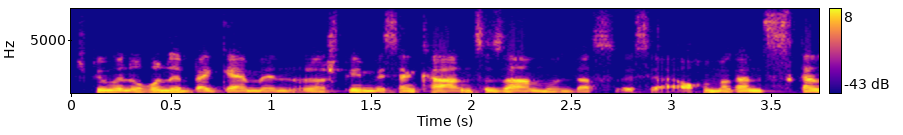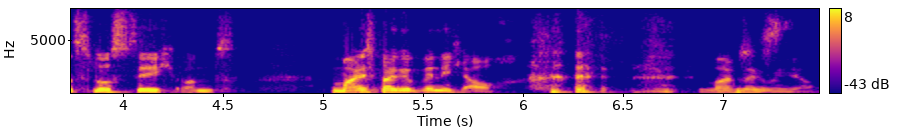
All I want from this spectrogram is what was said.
spielen wir eine Runde Backgammon oder spielen ein bisschen Karten zusammen und das ist ja auch immer ganz, ganz lustig und Manchmal gewinne ich auch. Manchmal gewinne ich auch.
